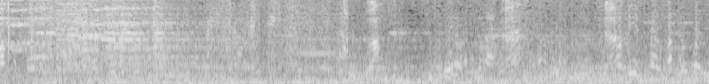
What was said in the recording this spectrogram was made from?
apa pesen? Wah. Hah? Udah?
